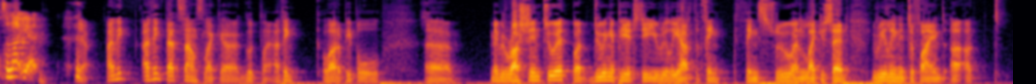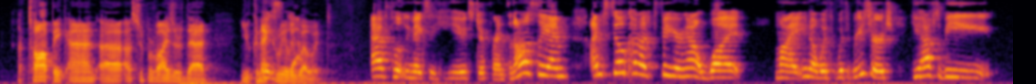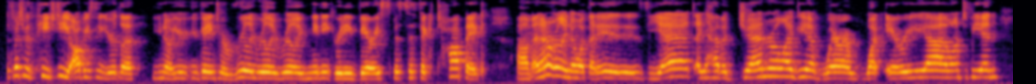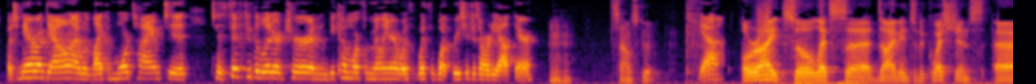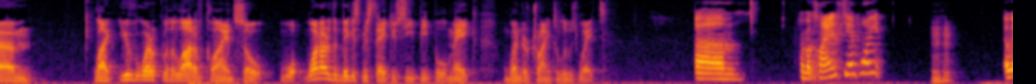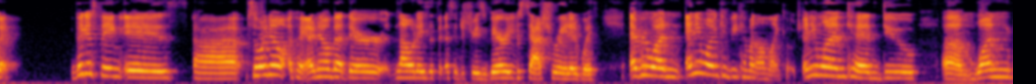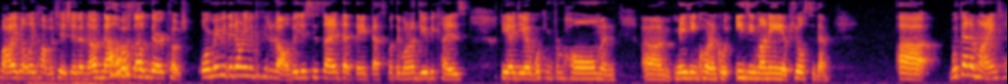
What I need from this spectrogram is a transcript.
so not yet yeah, I think I think that sounds like a good plan. I think a lot of people uh, maybe rush into it, but doing a PhD, you really have to think things through. And like you said, you really need to find a, a, a topic and a, a, supervisor that you connect really yeah. well with. Absolutely makes a huge difference. And honestly, I'm I'm still kind of figuring out what my you know with with research you have to be especially with PhD, obviously you're the, you know, you're, you're getting to a really, really, really nitty gritty, very specific topic. Um, and I don't really know what that is yet. I have a general idea of where, what area I want to be in, but to narrow down, I would like more time to, to sift through the literature and become more familiar with, with what research is already out there. Mm-hmm. Sounds good. Yeah. All right. So let's uh, dive into the questions. Um, like you've worked with a lot of clients so wh- what are the biggest mistake you see people make when they're trying to lose weight um from a client standpoint mm-hmm. okay biggest thing is uh, so I know, okay, I know that there nowadays the fitness industry is very saturated with everyone. Anyone can become an online coach. Anyone can do um, one bodybuilding competition and now all of a sudden they're a coach. Or maybe they don't even compete at all. They just decide that they that's what they want to do because the idea of working from home and um, making quote unquote easy money appeals to them. Uh, with that in mind,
